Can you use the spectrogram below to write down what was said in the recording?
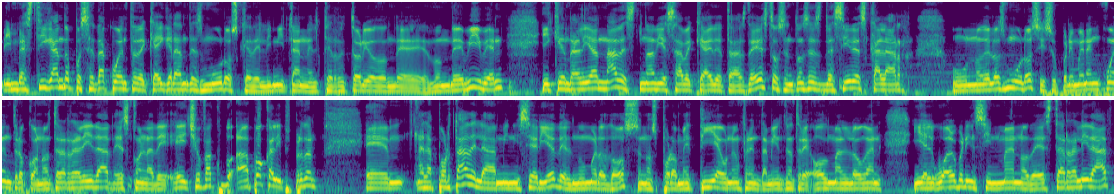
investigando, pues se da cuenta de que hay grandes muros que delimitan el territorio donde, donde viven y que en realidad nada, nadie sabe qué hay detrás de estos. Entonces decide escalar uno de los muros y su primer encuentro con otra realidad es con la de Age of Apocalypse, perdón. Eh, a la portada de la miniserie del número 2 se nos prometía un enfrentamiento entre Old Man Logan y el Wolverine sin mano de esta realidad,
